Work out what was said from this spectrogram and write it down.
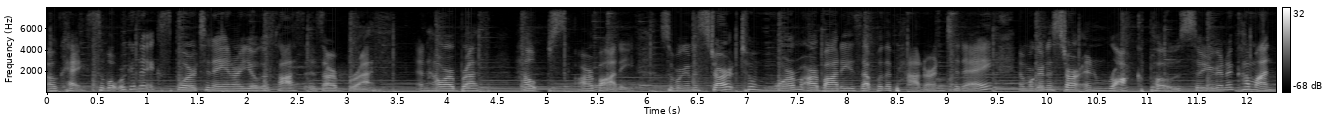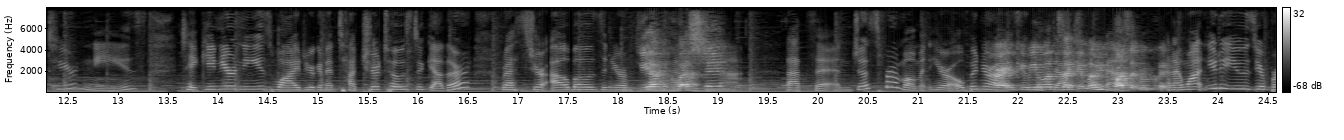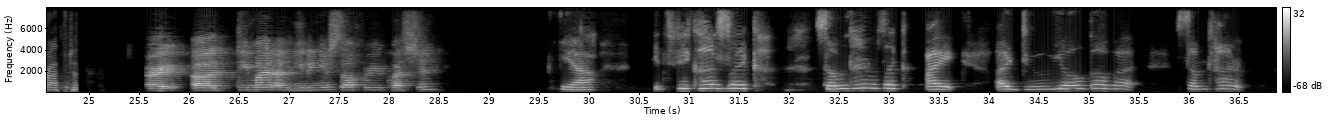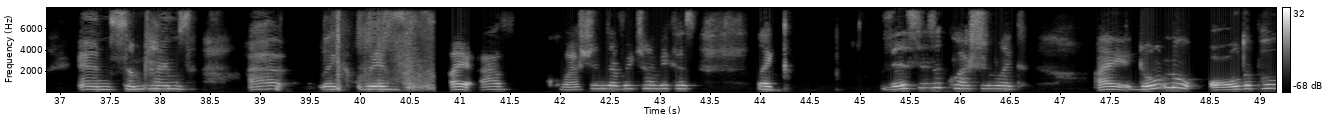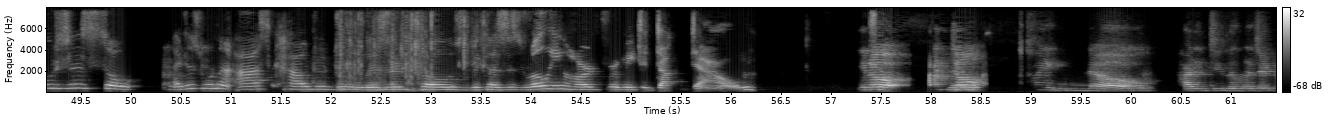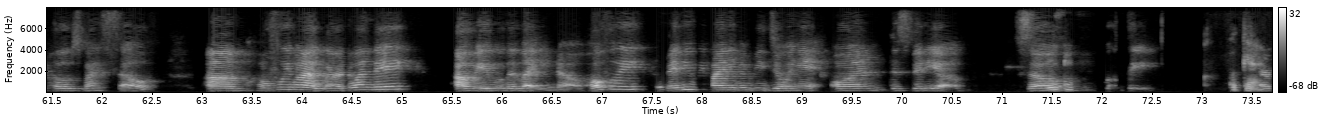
Okay, so what we're going to explore today in our yoga class is our breath and how our breath helps our body. So we're going to start to warm our bodies up with a pattern today, and we're going to start in rock pose. So you're going to come onto your knees, taking your knees wide. You're going to touch your toes together, rest your elbows and your Do you have a question? That's it. And just for a moment here, open your All right, eyes. give and me look one second. Let me pause it real quick. And I want you to use your breath to All right. Uh, do you mind unmuting yourself for your question? Yeah, it's because like sometimes like I I do yoga, but sometimes and sometimes I like with I have questions every time because like this is a question like I don't know all the poses, so I just want to ask how to do lizard pose because it's really hard for me to duck down. You know, I don't actually know how to do the lizard pose myself. Um, hopefully, when I learn one day, I'll be able to let you know. Hopefully, maybe we might even be doing it on this video. So Okay. we'll see. Okay.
